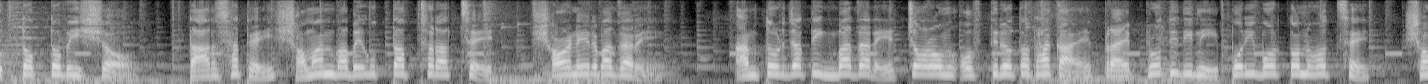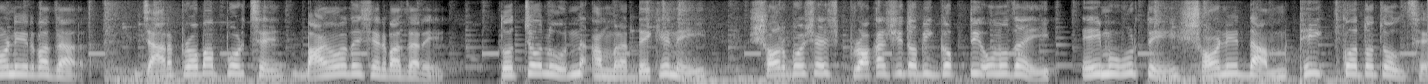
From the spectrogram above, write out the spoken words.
উত্তপ্ত বিশ্ব। তার সাথে সমানভাবে উত্তাপ ছড়াচ্ছে স্বর্ণের বাজারে। আন্তর্জাতিক বাজারে চরম অস্থিরতা থাকায় প্রায় প্রতিদিনই পরিবর্তন হচ্ছে স্বর্ণের বাজার, যার প্রভাব পড়ছে বাংলাদেশের বাজারে। তো চলুন আমরা দেখে নেই সর্বশেষ প্রকাশিত বিজ্ঞপ্তি অনুযায়ী এই মুহূর্তে স্বর্ণের দাম ঠিক কত চলছে।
